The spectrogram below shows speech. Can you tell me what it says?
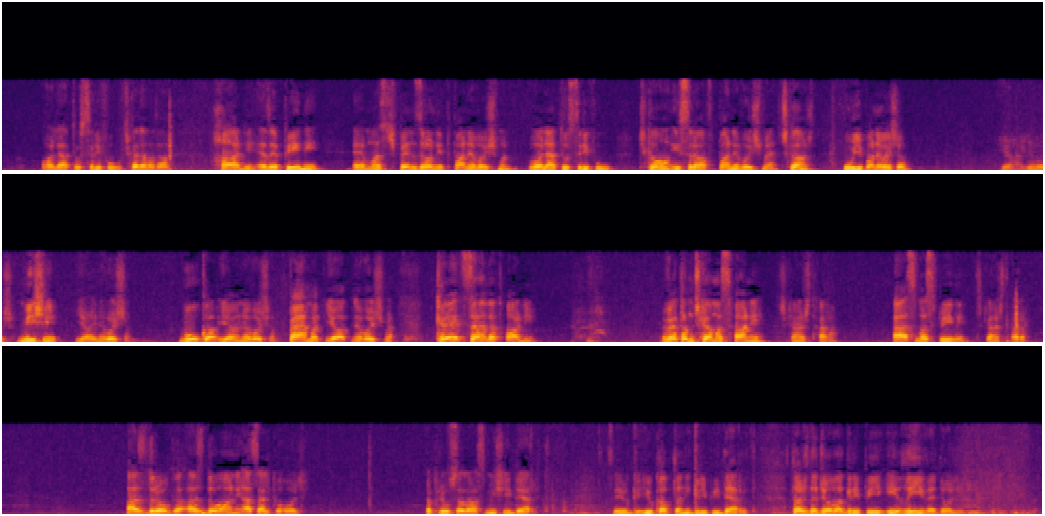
Ua la tusrifu, çka domethanë? Hani edhe pini e mos shpenzoni të panevojshmen. Ua la tusrifu, çka o israf, panevojshme, çka është? Uji i panevojshëm? Jo, i nevojshëm. Mishi? Jo, i nevojshëm. Buka? Jo, e nevojshëm. Pemët? Jo, të nevojshme. Krejt sendet hani, Vetëm çka mos hani, çka është haram. As mos pini, çka është haram. As droga, as duhani, as alkoholi. E plus edhe as mishi i derrit. Se ju, ju ka kap tani gripi i derrit. Tash dëgjova gripi i dhive doli.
